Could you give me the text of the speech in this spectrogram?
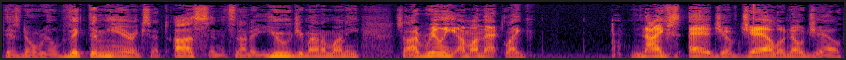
There's no real victim here except us, and it's not a huge amount of money. So I really, I'm on that like knife's edge of jail or no jail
